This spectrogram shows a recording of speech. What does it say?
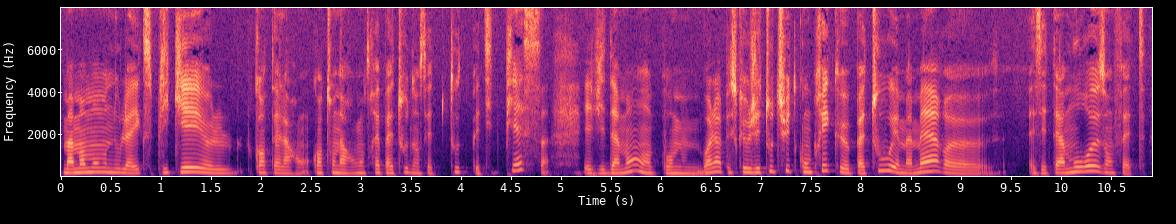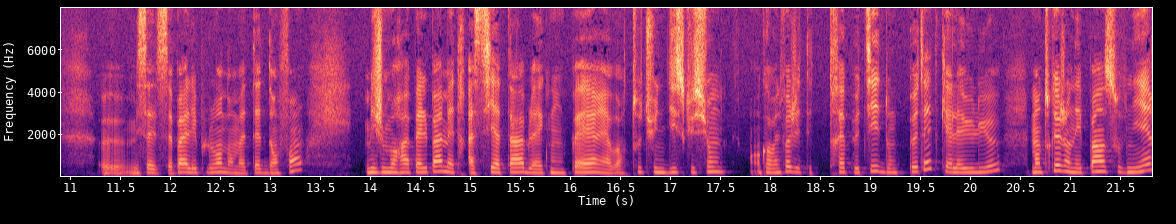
Ma maman nous l'a expliqué quand, on a rencontré Patou dans cette toute petite pièce, évidemment, pour, voilà, parce que j'ai tout de suite compris que Patou et ma mère, elles étaient amoureuses en fait. Mais ça n'est pas allé plus loin dans ma tête d'enfant. Mais je me rappelle pas m'être assis à table avec mon père et avoir toute une discussion. Encore une fois, j'étais très petite, donc peut-être qu'elle a eu lieu, mais en tout cas, j'en ai pas un souvenir,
